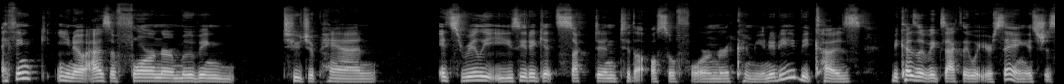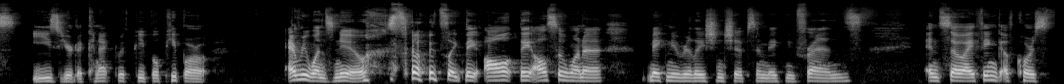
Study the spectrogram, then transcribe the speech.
I think, you know, as a foreigner moving to Japan, it's really easy to get sucked into the also foreigner community because because of exactly what you're saying. It's just easier to connect with people. People are, everyone's new. So it's like they all they also want to make new relationships and make new friends. And so I think of course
